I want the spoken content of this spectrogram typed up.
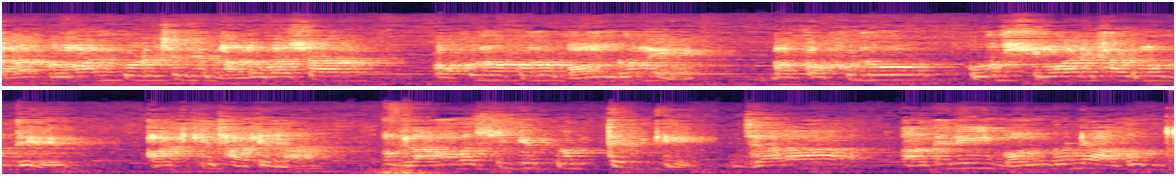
তারা প্রমাণ করেছে যে ভালোবাসা কখনো কোনো বন্ধনে বা কখনো কোনো সীমারেখার মধ্যে আটকে থাকে না। গ্রামবাসীকে প্রত্যেককে যারা তাদের এই বন্ধনে আবদ্ধ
